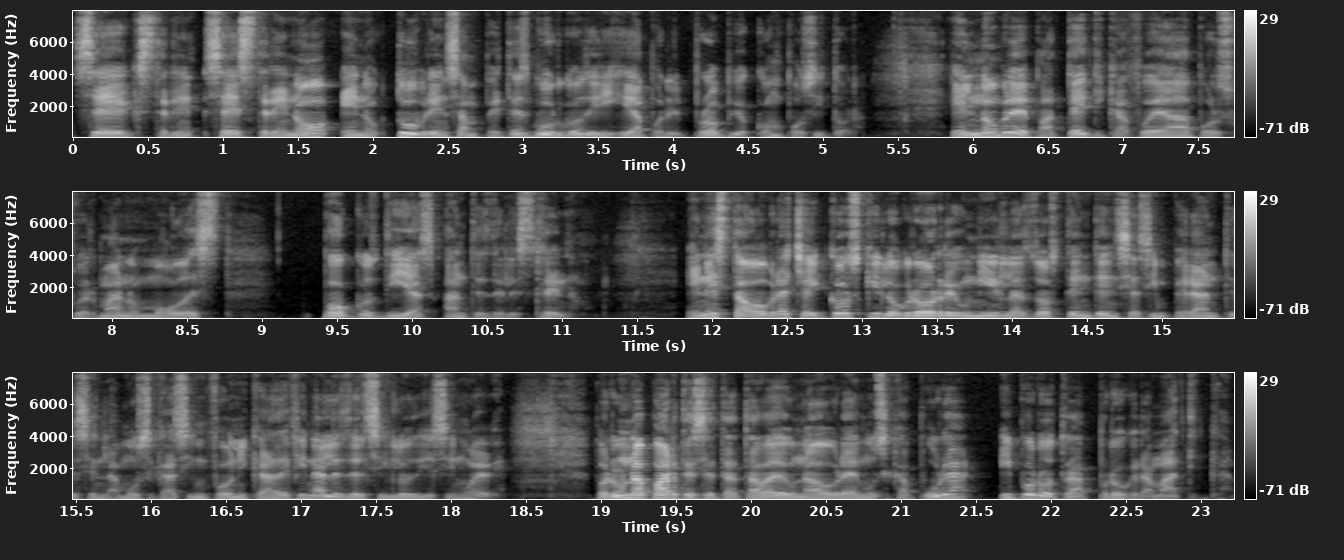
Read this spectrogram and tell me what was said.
Se, estrenó en octubre en San Petersburgo, dirigida por el propio compositor. El nombre de Patética fue dado por su hermano Modest pocos días antes del estreno. En esta obra, Tchaikovsky logró reunir las dos tendencias imperantes en la música sinfónica de finales del siglo XIX. Por una parte se trataba de una obra de música pura y por otra programática.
